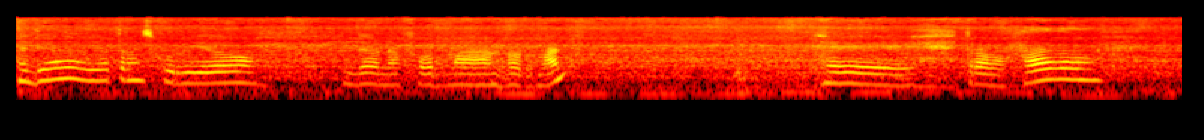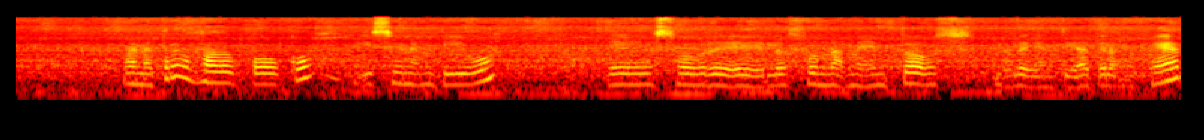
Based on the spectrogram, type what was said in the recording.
El día de hoy ha transcurrido de una forma normal. He trabajado, bueno, he trabajado poco, hice un en vivo eh, sobre los fundamentos de la identidad de la mujer.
